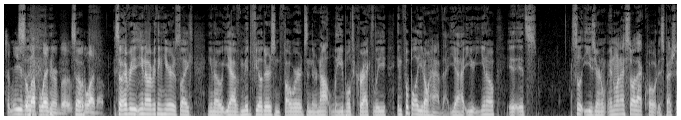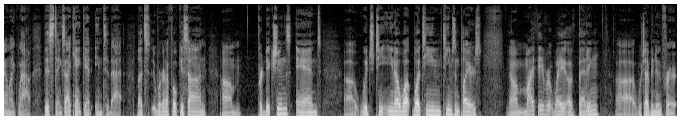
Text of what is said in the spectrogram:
to me, he's a left winger, but So- what do I know? So every you know everything here is like you know you have midfielders and forwards and they're not labeled correctly. In football you don't have that. Yeah you you know it, it's still easier. And, and when i saw that quote especially i'm like wow this stinks. I can't get into that. Let's we're going to focus on um, predictions and uh, which team you know what what team teams and players. Um, my favorite way of betting uh, which i've been doing for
